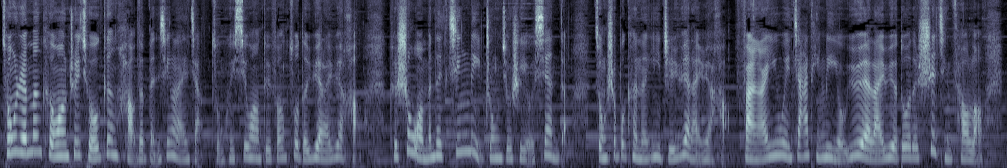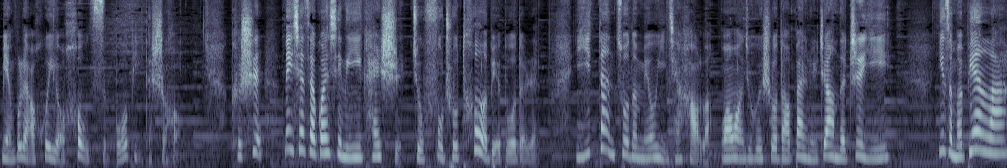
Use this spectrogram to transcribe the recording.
从人们渴望追求更好的本性来讲，总会希望对方做得越来越好。可是我们的精力终究是有限的，总是不可能一直越来越好。反而因为家庭里有越来越多的事情操劳，免不了会有厚此薄彼的时候。可是那些在关系里一开始就付出特别多的人，一旦做的没有以前好了，往往就会受到伴侣这样的质疑。你怎么变啦？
